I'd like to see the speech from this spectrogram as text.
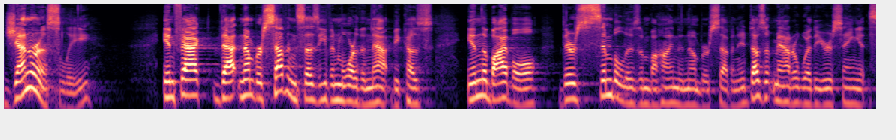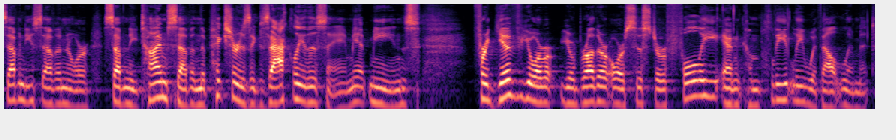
generously. In fact, that number seven says even more than that because in the Bible, there's symbolism behind the number seven. It doesn't matter whether you're saying it 77 or 70 times seven, the picture is exactly the same. It means forgive your, your brother or sister fully and completely without limit.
